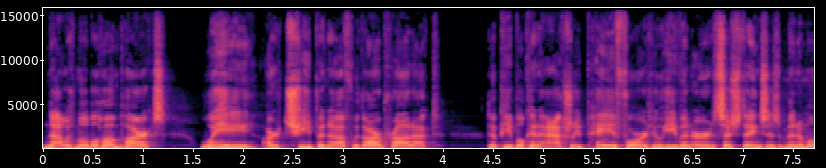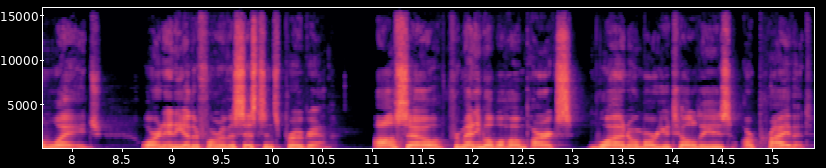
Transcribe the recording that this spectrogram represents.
Not with mobile home parks. We are cheap enough with our product that people can actually pay for it who even earn such things as minimum wage or in any other form of assistance program. Also, for many mobile home parks, one or more utilities are private.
